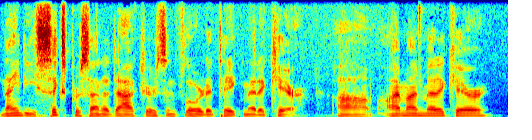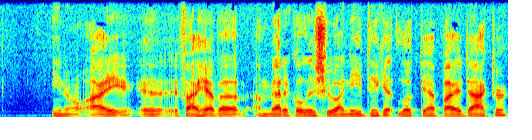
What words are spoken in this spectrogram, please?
96% of doctors in Florida take Medicare. Uh, I'm on Medicare. You know, I uh, if I have a, a, medical issue I need to get looked at by a doctor,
